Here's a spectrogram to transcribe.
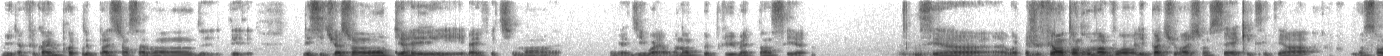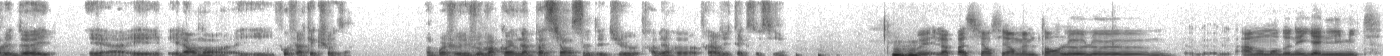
mais il a fait quand même preuve de patience avant, de, les situations ont empiré et, là effectivement euh, il a dit ouais on n'en peut plus maintenant c'est euh, c'est je fais entendre ma voix les pâturages sont secs etc on sent le deuil et, et, là on il faut faire quelque chose donc moi je, je, marque quand même la patience de Dieu au travers, au travers du texte aussi oui la patience et en même temps le, le à un moment donné, il y a une limite.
